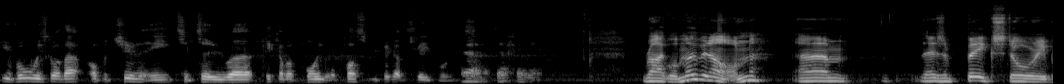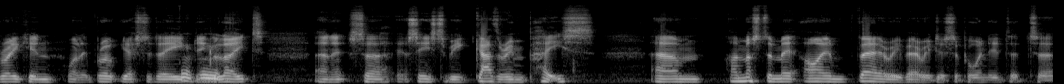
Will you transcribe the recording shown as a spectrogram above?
you've always got that opportunity to, to uh, pick up a point or possibly pick up three points. Yeah, definitely. Right, well, moving on. Um, there's a big story breaking. Well, it broke yesterday evening late, and it's uh, it seems to be gathering pace. Um, I must admit, I am very, very disappointed that uh,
